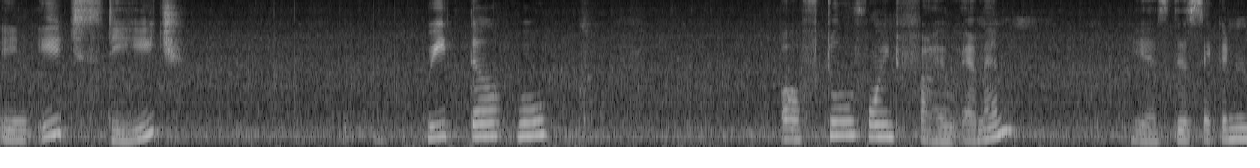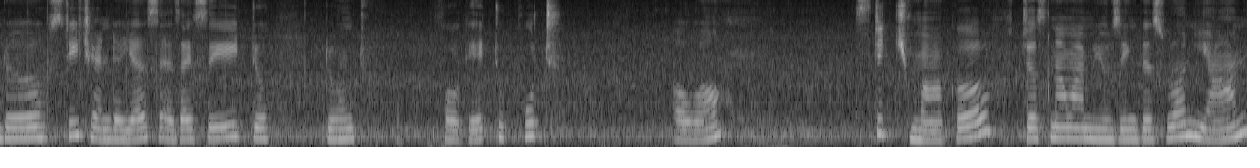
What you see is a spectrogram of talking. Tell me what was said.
in each stitch with the hook of 2.5 mm. Yes this second uh, stitch and uh, yes as i said uh, don't forget to put our stitch marker. Just now i'm using this one yarn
